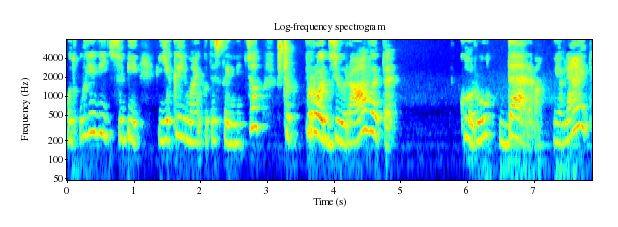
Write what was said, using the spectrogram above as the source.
От уявіть собі, який має бути сильний дзьоб, щоб продзюравити кору дерева. Уявляєте?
